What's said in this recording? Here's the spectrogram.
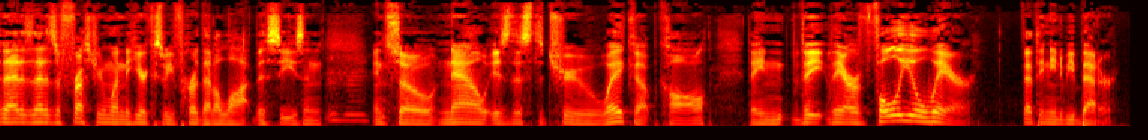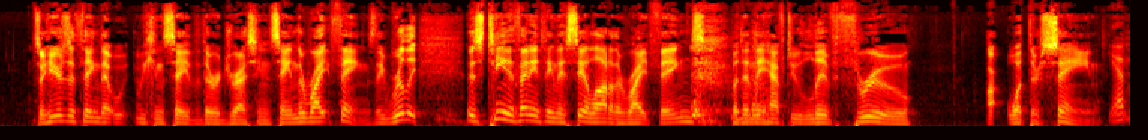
That is that is a frustrating one to hear because we've heard that a lot this season, mm-hmm. and so now is this the true wake up call? They they they are fully aware that they need to be better. So here's the thing that we can say that they're addressing, saying the right things. They really, this team, if anything, they say a lot of the right things, but then they have to live through uh, what they're saying yep.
